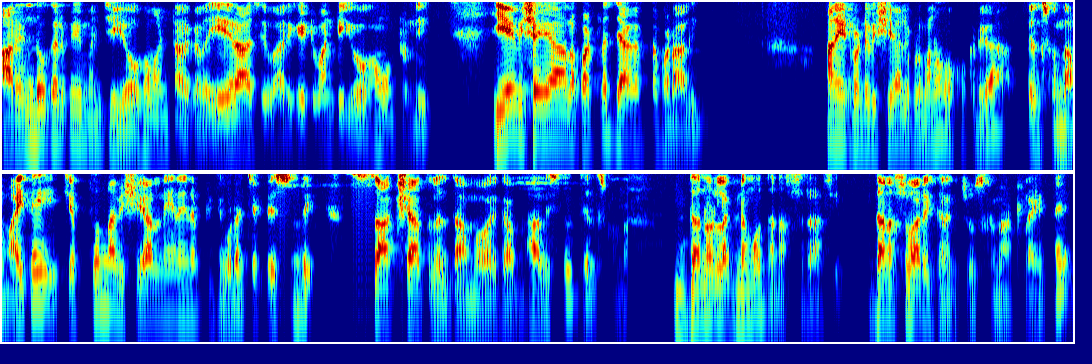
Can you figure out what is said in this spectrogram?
ఆ రెండు కలిపి మంచి యోగం అంటారు కదా. ఏ రాశి వారికి ఎటువంటి యోగం ఉంటుంది? ఏ విషయాల పట్ల జాగ్రత్త పడాలి? అనేటువంటి విషయాలు ఇప్పుడు మనం ఒక్కొక్కటిగా తెలుసుకుందాం. అయితే చెప్తున్న విషయాలు నేనైనప్పటికీ కూడా చెప్పేస్తుంది. సాక్షాత్ లలిత అమ్మవారిగా భావిస్తూ తెలుసుకుందాం. ధనుర్లగ్నము ధనస్సు రాశి. ధనస్సు వారికి కనుక చూసుకున్నట్లయితే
